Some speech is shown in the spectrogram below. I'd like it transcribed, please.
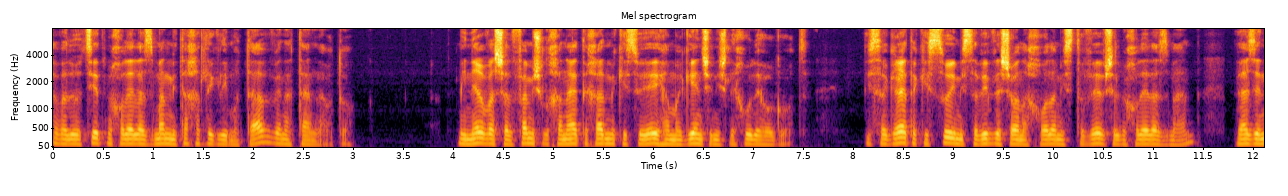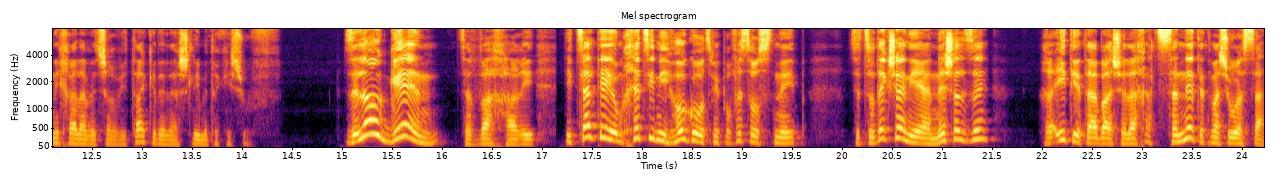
אבל הוא הוציא את מחולל הזמן מתחת לגלימותיו ונתן לה אותו. מינרווה שלפה משולחנה את אחד מכיסויי המגן שנשלחו להוגוורטס. היא סגרה את הכיסוי מסביב לשעון החול המסתובב של מחולל הזמן, ואז הניחה עליו את שרביטה כדי להשלים את הכישוף. זה לא הוגן! צווח הארי. הצלתי היום חצי מהוגוורטס מפרופסור סנייפ. זה צודק שאני אענש על זה? ראיתי את האבא שלך, את שנאת את מה שהוא עשה.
